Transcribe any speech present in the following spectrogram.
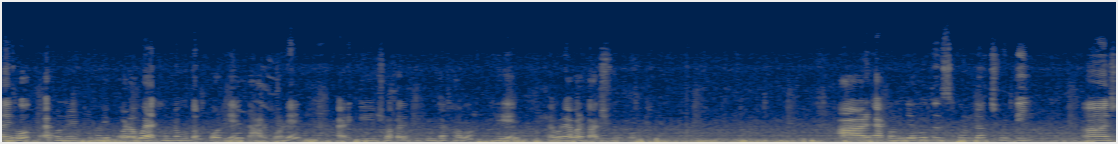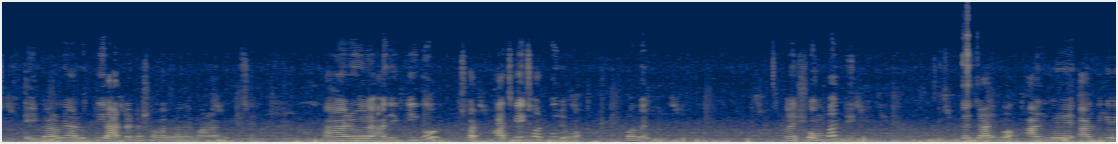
যাই হোক এখন একটুখানি পড়াবো এক ঘণ্টা মতন পড়িয়ে তারপরে আর কি সকালে টিফিনটা খাব খেয়ে তারপরে আবার কাজ শুরু করব। আর এখন যেহেতু স্কুলটা ছুটি এই কারণে আর কি আড্ডাটা সকালবেলায় মারা হচ্ছে। আর আজকে কি গো? ছট আজকেই ছট পুজো? কবে? মানে সোমবার দিন। তো যাই হোক আজকে আজকে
